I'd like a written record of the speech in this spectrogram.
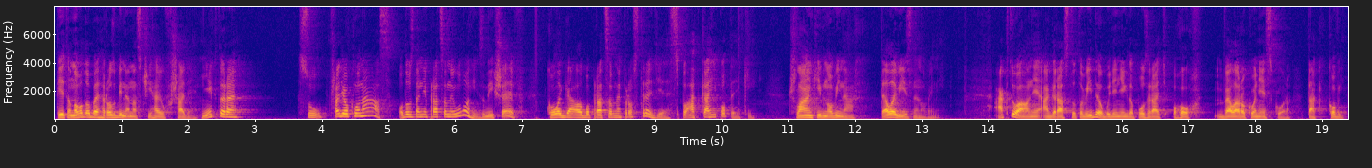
Tieto novodobé hrozby na nás číhajú všade. Niektoré sú všade okolo nás. Odovzdanie pracovnej úlohy, zlý šéf, kolega alebo pracovné prostredie, splátka hypotéky, články v novinách, televízne noviny. Aktuálne, ak raz toto video bude niekto pozerať o veľa rokov neskôr, tak COVID.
